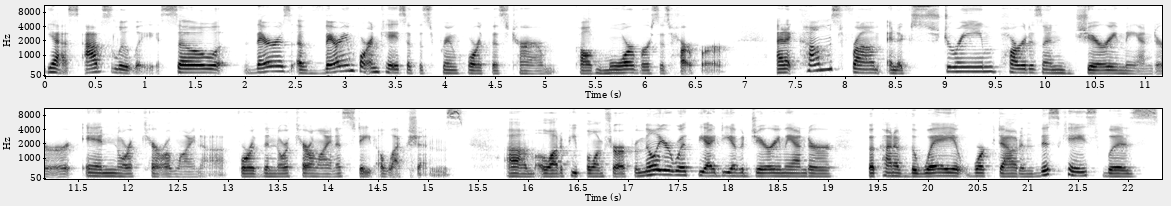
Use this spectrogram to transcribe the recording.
Yes, absolutely. So there is a very important case at the Supreme Court this term called Moore versus Harper. And it comes from an extreme partisan gerrymander in North Carolina for the North Carolina state elections. Um, a lot of people, I'm sure, are familiar with the idea of a gerrymander, but kind of the way it worked out in this case was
